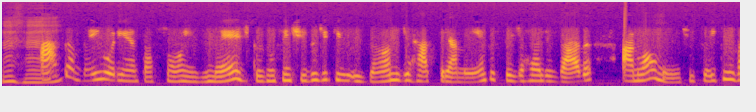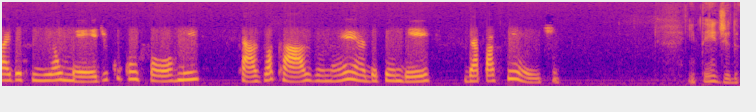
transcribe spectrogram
Uhum. Há também orientações médicas no sentido de que o exame de rastreamento seja realizado anualmente. Isso aí quem vai definir é o médico conforme caso a caso, né, a depender da paciente. Entendido.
